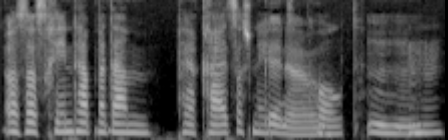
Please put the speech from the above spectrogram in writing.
Also als Kind hat man dann per Kaiserschnitt genau. geholt? Mhm. Mhm.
